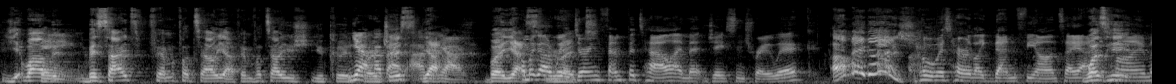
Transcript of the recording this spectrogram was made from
Yeah, well, be- thing. besides Femme Fatale, yeah, Femme Fatale, you sh- you could Yeah, purchase. I- yeah. yeah. but yes. Oh my god, wait, right. during Femme Fatale I met Jason Trawick, Oh my gosh, who was her like then fiance at was the he time.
